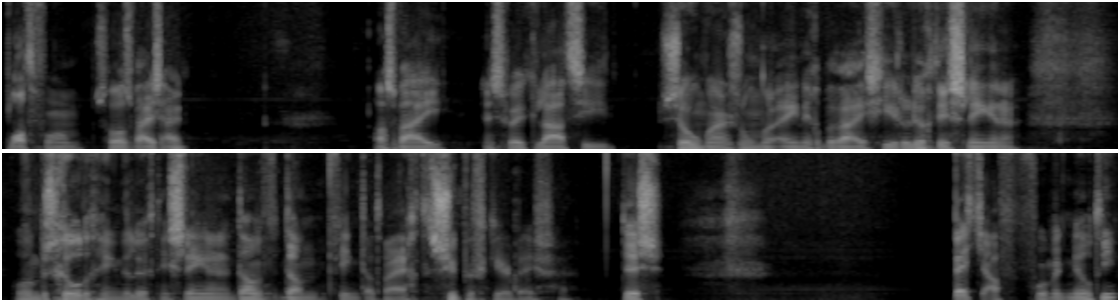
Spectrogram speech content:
platform zoals wij zijn, als wij een speculatie zomaar zonder enige bewijs hier de lucht in slingeren, of een beschuldiging de lucht in slingeren, dan, dan vind ik dat wij echt super verkeerd bezig zijn. Dus petje af voor McNulty.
